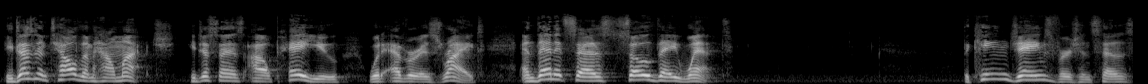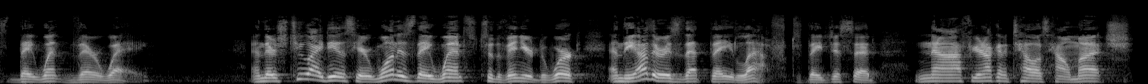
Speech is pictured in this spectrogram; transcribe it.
He doesn't tell them how much. He just says, I'll pay you whatever is right. And then it says, so they went. The King James Version says they went their way. And there's two ideas here. One is they went to the vineyard to work, and the other is that they left. They just said, nah, if you're not going to tell us how much,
